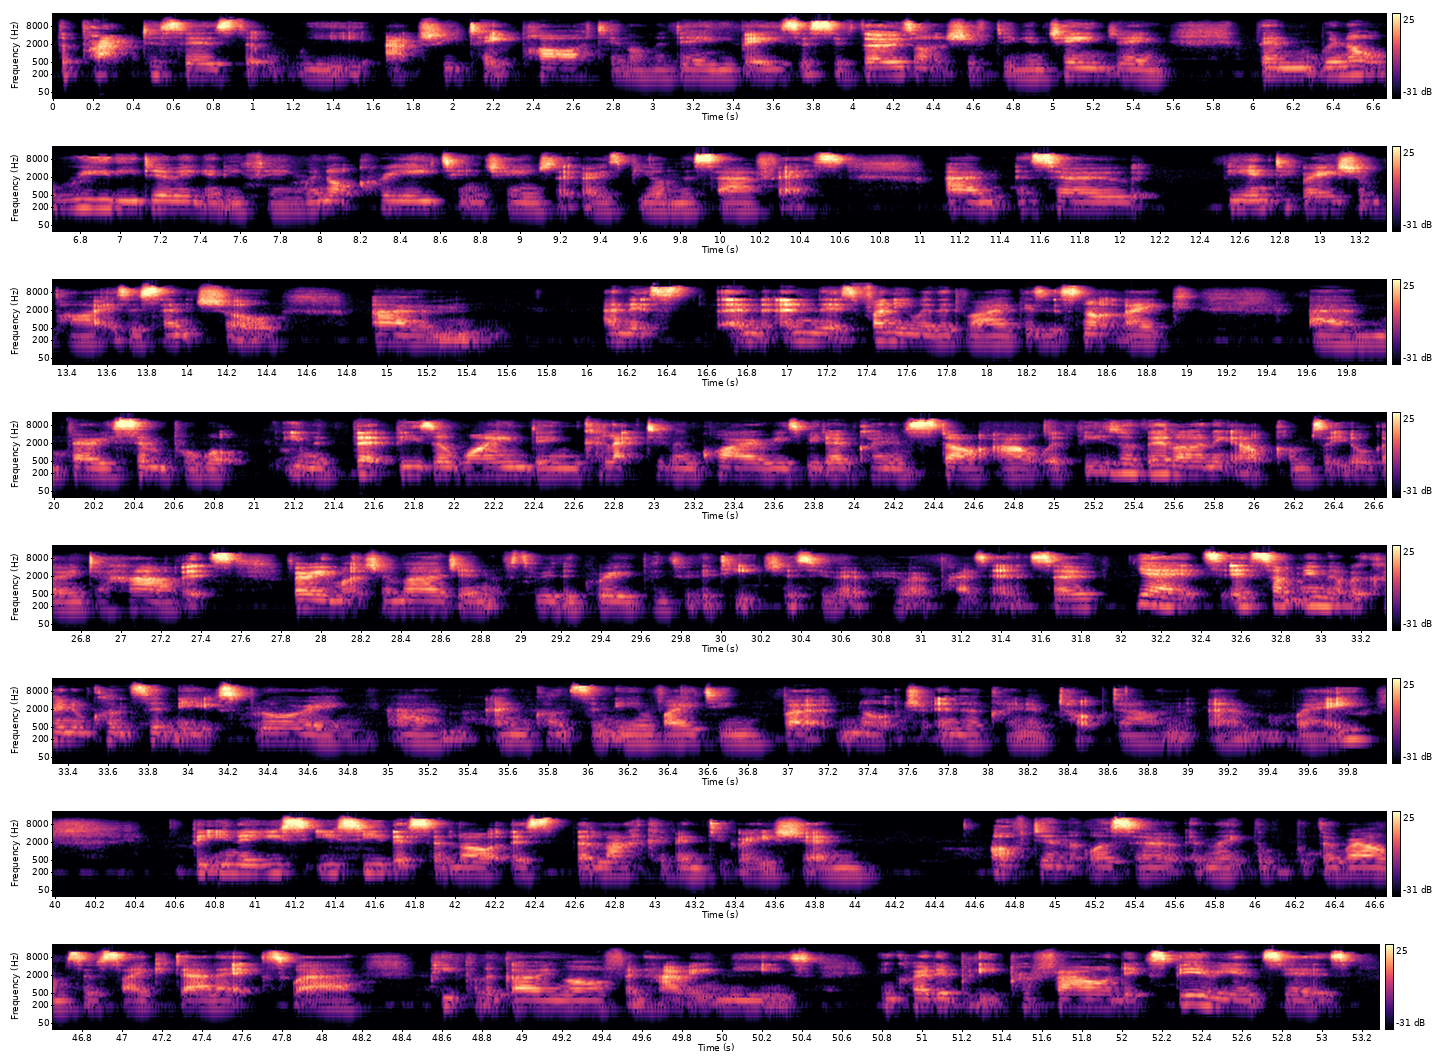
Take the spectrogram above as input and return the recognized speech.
the practices that we actually take part in on a daily basis, if those aren't shifting and changing, then we're not really doing anything. We're not creating change that goes beyond the surface. Um, and so the integration part is essential. Um, and it's and, and it's funny with Advaya because it's not like um, very simple. What you know that these are winding collective inquiries. We don't kind of start out with these are the learning outcomes that you're going to have. It's very much emergent through the group and through the teachers who are who are present. So yeah, it's it's something that we're kind of constantly exploring um, and constantly inviting, but not in a kind of top down um, way. But you know, you you see this a lot. This the lack of integration often also in like the, the realms of psychedelics where people are going off and having these incredibly profound experiences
